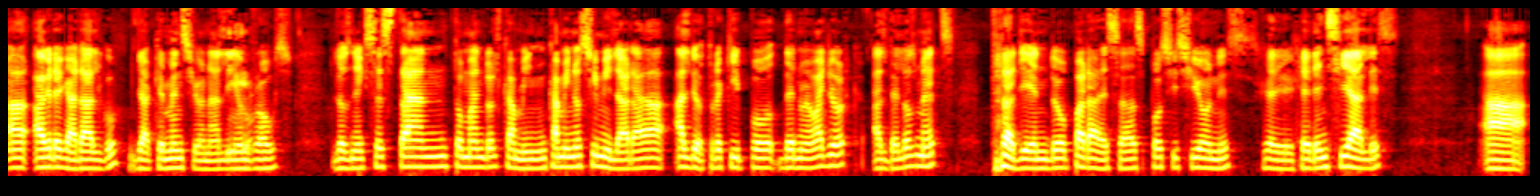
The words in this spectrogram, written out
agregar algo, ya que menciona Leon Rose. Los Knicks están tomando el camino, un camino similar al de otro equipo de Nueva York, al de los Mets, trayendo para esas posiciones eh, gerenciales a,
